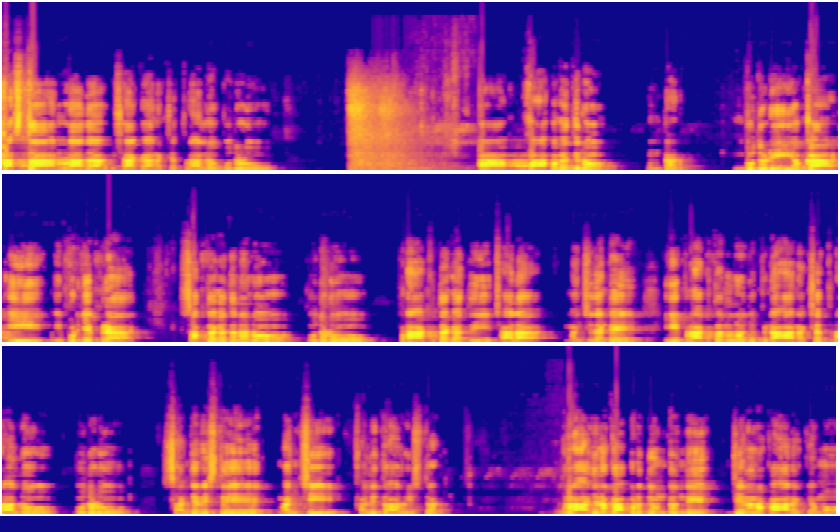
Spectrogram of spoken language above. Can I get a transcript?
హస్త అనురాధ విశాఖ నక్షత్రాల్లో బుధుడు ఆ పాపగతిలో ఉంటాడు. బుధుడి యొక్క ఈ ఇప్పుడు చెప్పిన సప్తగతులలో బుధుడు ప్రాకృత గతి చాలా మంచిదంటే ఈ ప్రాకృతంలో చెప్పిన ఆ నక్షత్రాల్లో బుధుడు సంచరిస్తే మంచి ఫలితాలు ఇస్తాడు. రాజులకు అభివృద్ధి ఉంటుంది జనులకు ఆరోగ్యము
